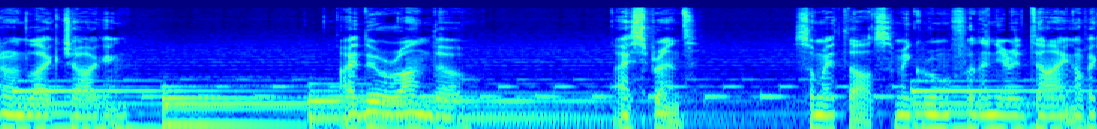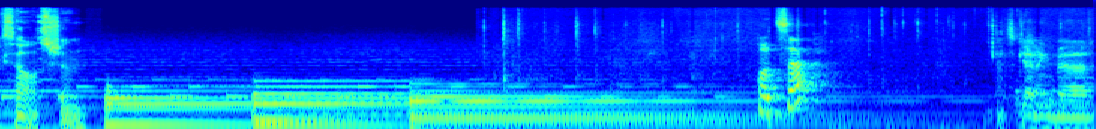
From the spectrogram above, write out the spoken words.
don't like jogging. I do run though. I sprint, so my thoughts make room for the near dying of exhaustion. What's up? It's getting bad.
